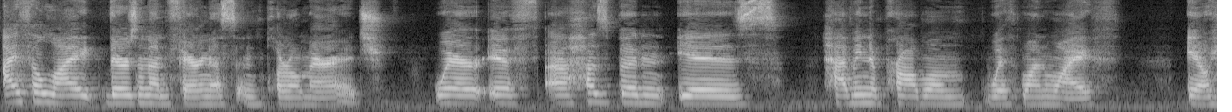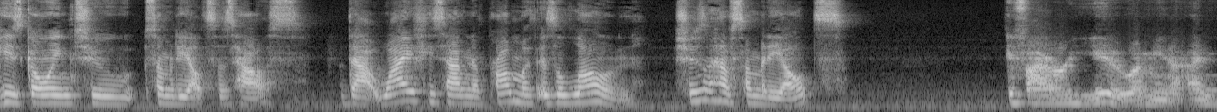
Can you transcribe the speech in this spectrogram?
I feel like there's an unfairness in plural marriage where if a husband is having a problem with one wife, you know, he's going to somebody else's house. That wife he's having a problem with is alone. She doesn't have somebody else. If I were you, I mean, I'm,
